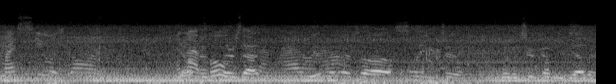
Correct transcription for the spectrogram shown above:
my seal is gone. And Yeah, that bolt there's that. come rattling around. There's uh, a sleeve too, where the two come together.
